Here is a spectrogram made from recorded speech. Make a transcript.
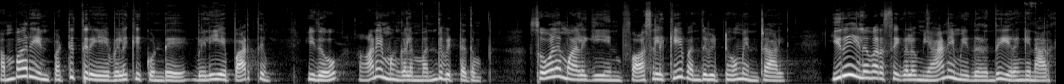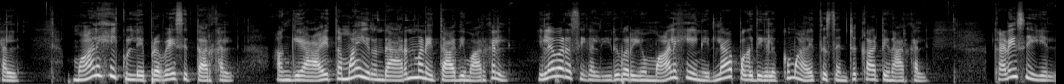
அம்பாரியின் பட்டுத்திரையை விலக்கிக் கொண்டு வெளியே பார்த்து இதோ ஆனைமங்கலம் வந்துவிட்டதும். சோழ மாளிகையின் வாசலுக்கே வந்துவிட்டோம் என்றாள். இரு இளவரசிகளும் யானை மீதிருந்து இறங்கினார்கள். மாளிகைக்குள்ளே பிரவேசித்தார்கள். அங்கே ஆயத்தமாய் இருந்த அரண்மனை தாதிமார்கள் இளவரசிகள் இருவரையும் மாளிகையின் எல்லா பகுதிகளுக்கும் அழைத்து சென்று காட்டினார்கள். கடைசியில்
